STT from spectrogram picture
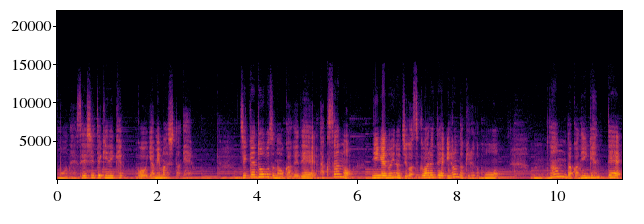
もうね精神的に結構病みましたね。実験動物のおかげでたくさんの人間の命が救われているんだけれども、なんだか人間って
